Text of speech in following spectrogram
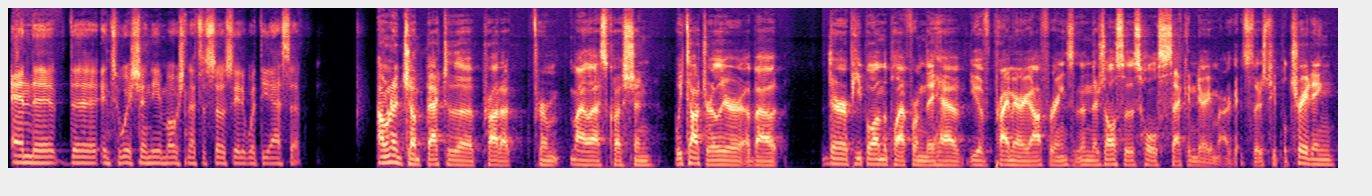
and the the intuition, and the emotion that's associated with the asset. I want to jump back to the product for my last question. We talked earlier about there are people on the platform they have you have primary offerings and then there's also this whole secondary market. So there's people trading.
